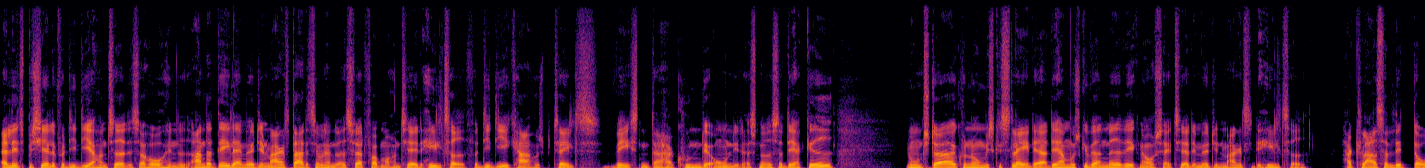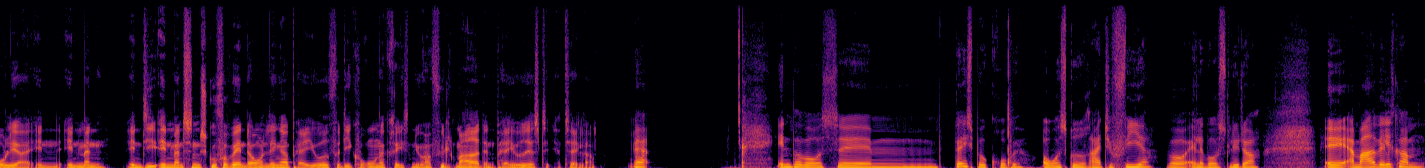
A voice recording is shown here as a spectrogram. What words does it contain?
er lidt specielle, fordi de har håndteret det så hårdhændet. Andre dele af emerging markets, der har det simpelthen været svært for dem at håndtere det hele taget, fordi de ikke har hospitalsvæsen, der har kunnet det ordentligt og sådan noget. Så det har givet nogle større økonomiske slag der, det har måske været en medvirkende årsag til, at emerging markets i det hele taget har klaret sig lidt dårligere, end, end man, end, de, end man sådan skulle forvente over en længere periode, fordi coronakrisen jo har fyldt meget af den periode, jeg, jeg taler om. Ja. Inde på vores øh, Facebook-gruppe, Overskud Radio 4, hvor alle vores lyttere øh, er meget velkommen,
